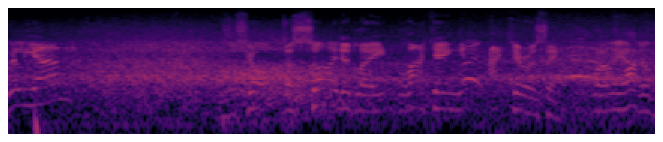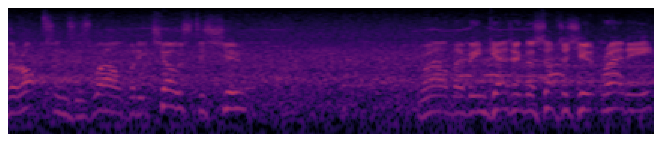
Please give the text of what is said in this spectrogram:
Willian. Shot decidedly lacking accuracy. Well, he had other options as well, but he chose to shoot. Well, they've been getting the substitute ready,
